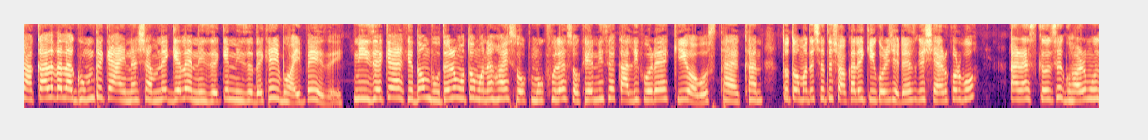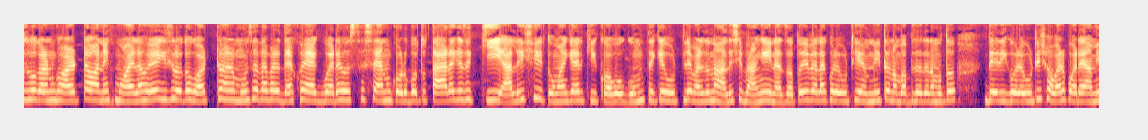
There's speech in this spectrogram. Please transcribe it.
সকালবেলা ঘুম থেকে আয়নার সামনে গেলে নিজেকে নিজে দেখেই ভয় পেয়ে যাই। নিজেকে একদম ভূতের মতো মনে হয়, চোখ মুখ ফুলে চোখের নিচে কালি পড়ে, কি অবস্থা একখান। তো তোমাদের সাথে সকালে কি করি সেটা আজকে শেয়ার করব। আর আজকে হচ্ছে ঘর মুছবো, কারণ ঘরটা অনেক ময়লা হয়ে গেছিল তো ঘরটা আর মুছে তারপরে দেখো একবারে হচ্ছে স্নান করব। তো তার আগে যে কি আলিসি তোমাকে আর কি কব? ঘুম থেকে উঠলে মানে যেন আলিসি ভাঙেই না, যতই বেলা করে উঠি এমনি তো নবাবজাদার মতো দেরি করে উঠি, সবার পরে আমি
